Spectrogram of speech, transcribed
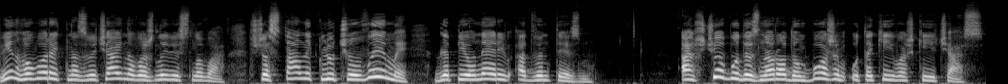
він говорить надзвичайно важливі слова, що стали ключовими для піонерів адвентизму. А що буде з народом Божим у такий важкий час?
